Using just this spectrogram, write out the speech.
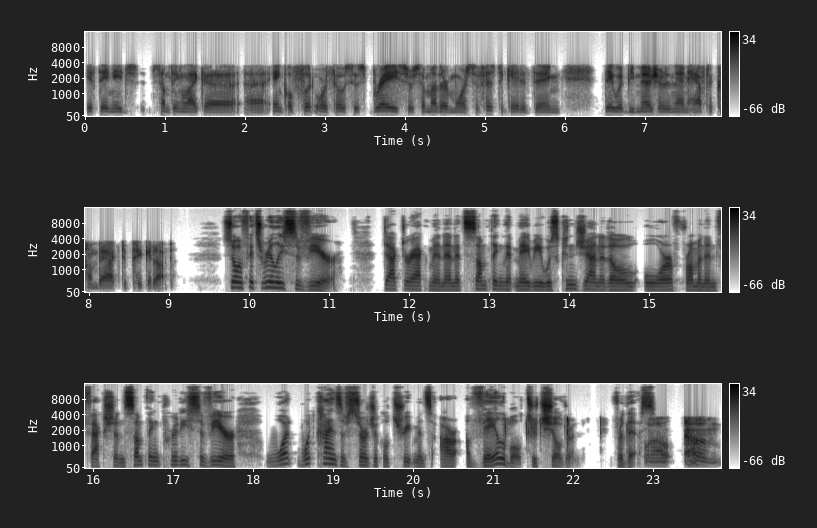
If they need something like a, a ankle foot orthosis brace or some other more sophisticated thing, they would be measured and then have to come back to pick it up. So if it's really severe, Dr. Ackman, and it's something that maybe was congenital or from an infection, something pretty severe. What what kinds of surgical treatments are available to children for this? Well, um,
